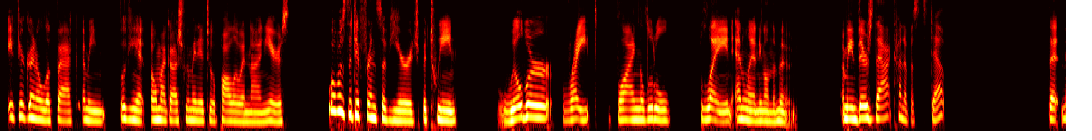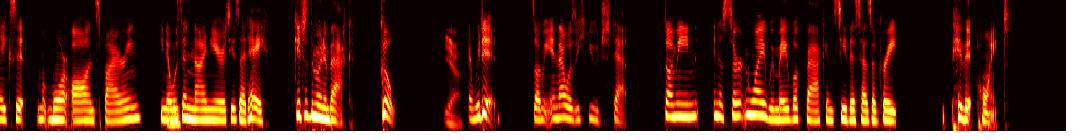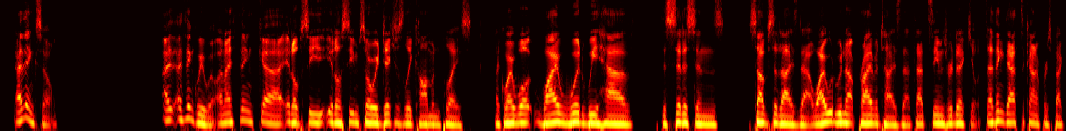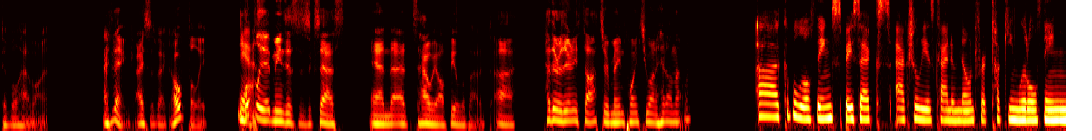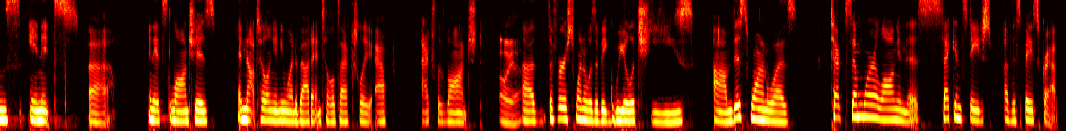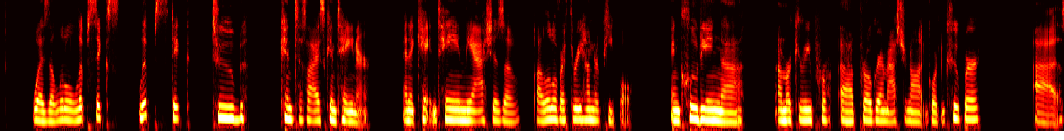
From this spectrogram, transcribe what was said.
if you're going to look back, I mean, looking at, oh my gosh, we made it to Apollo in nine years. What was the difference of yearage between Wilbur Wright flying a little plane and landing on the moon? I mean, there's that kind of a step that makes it m- more awe inspiring. You know, Mhm. within nine years, he said, hey, get to the moon and back, go. yeah. And we did. So, I mean, and that was a huge step. So, I mean, in a certain way, we may look back and see this as a great pivot point. I think so. I, I think we will, and I think uh, it'll see it'll seem so ridiculously commonplace. Like why will, why would we have the citizens subsidize that? Why would we not privatize that? That seems ridiculous. I think that's the kind of perspective we'll have on it. I think. I suspect. Hopefully. Yeah. Hopefully it means it's a success, and that's how we all feel about it. Uh, Heather, are there any thoughts or main points you want to hit on that one? Uh, a couple little things. SpaceX actually is kind of known for tucking little things in its uh, in its launches and not telling anyone about it until it's actually after actually launched. Oh yeah. Uh, the first one was a big wheel of cheese. Um, this one was tucked somewhere along in the second stage of the spacecraft was a little lipstick lipstick tube size container, and it contained the ashes of a little over 300 people, including uh, a Mercury pro- uh, program astronaut Gordon Cooper, uh,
